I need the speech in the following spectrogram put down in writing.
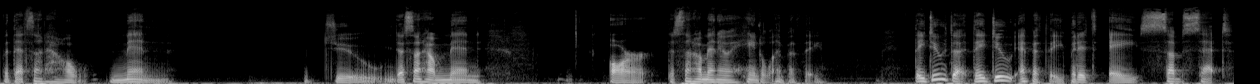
But that's not how men do, that's not how men are, that's not how men handle empathy. They do that, they do empathy, but it's a subset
